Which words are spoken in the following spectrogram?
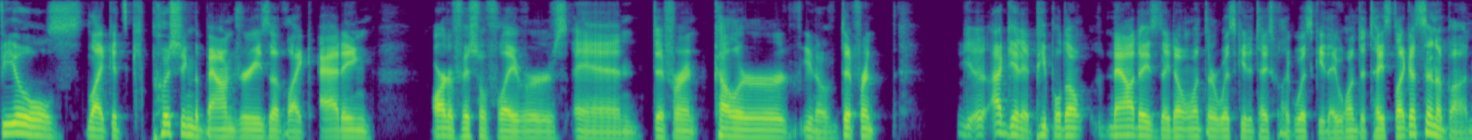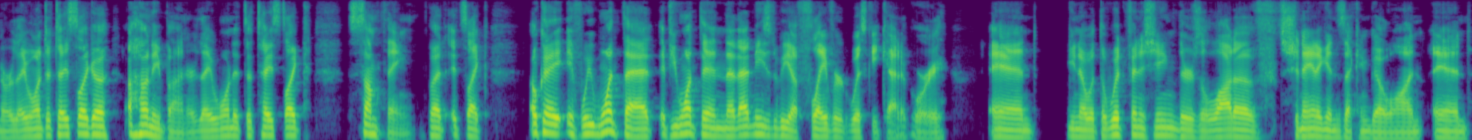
feels like it's pushing the boundaries of like adding artificial flavors and different color, you know, different I get it. People don't nowadays they don't want their whiskey to taste like whiskey. They want it to taste like a cinnabon or they want it to taste like a, a honey bun or they want it to taste like something. But it's like, okay, if we want that, if you want then that, that needs to be a flavored whiskey category. And you know, with the wood finishing, there's a lot of shenanigans that can go on. And,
